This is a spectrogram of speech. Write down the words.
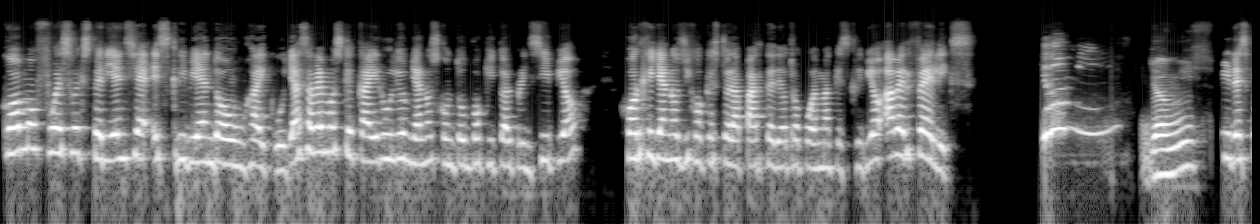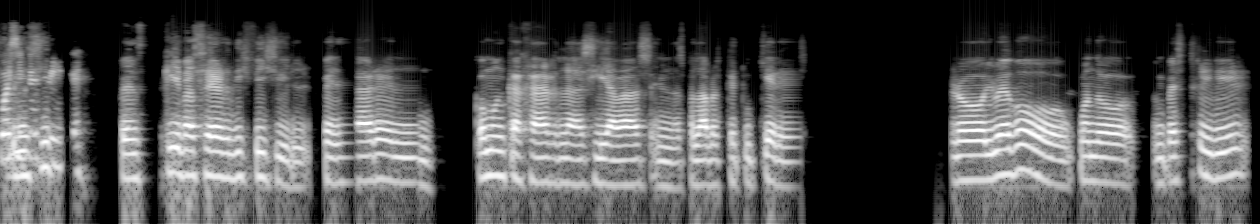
cómo fue su experiencia escribiendo un haiku. Ya sabemos que Kairulium ya nos contó un poquito al principio. Jorge ya nos dijo que esto era parte de otro poema que escribió. A ver, Félix. Yomi. Y después Pensé que iba a ser difícil pensar en cómo encajar las sílabas en las palabras que tú quieres. Pero luego, cuando empecé a escribir,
